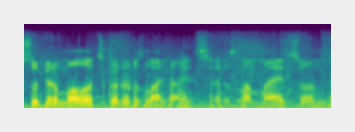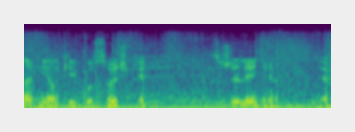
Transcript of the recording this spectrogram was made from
супер молот скоро разломается. Разломается он на мелкие кусочки, к сожалению. Так,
